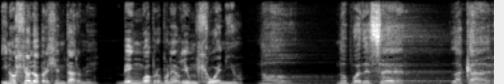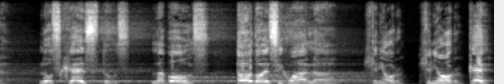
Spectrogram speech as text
Y no solo presentarme, vengo a proponerle un sueño. No, no puede ser. La cara, los gestos, la voz, todo es igual a... Señor, señor, ¿qué?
